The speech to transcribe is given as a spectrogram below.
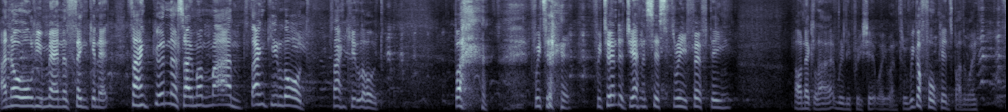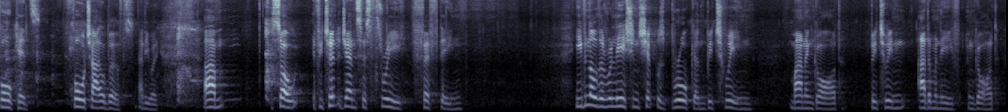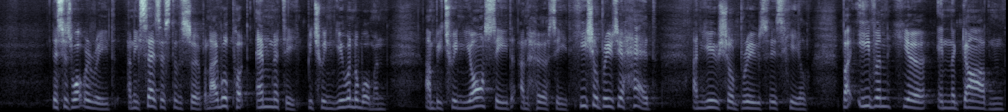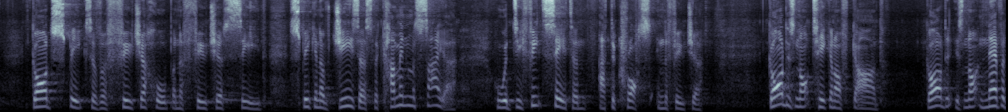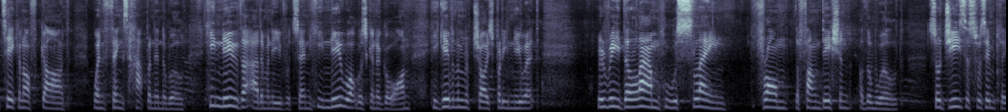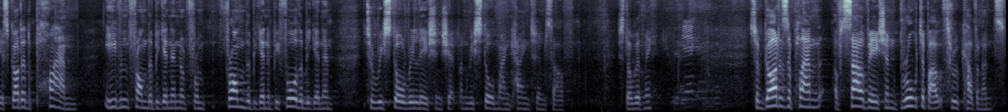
I know all you men are thinking it. Thank goodness I'm a man. Thank you, Lord. Thank you, Lord. But if we, t- if we turn to Genesis 3.15, oh, Nicola, I really appreciate what you went through. We got four kids, by the way. Four kids. Four childbirths. Anyway. Um, so if you turn to Genesis 3.15, even though the relationship was broken between man and God, between Adam and Eve and God, this is what we read. And he says this to the serpent I will put enmity between you and the woman, and between your seed and her seed. He shall bruise your head, and you shall bruise his heel. But even here in the garden, God speaks of a future hope and a future seed, speaking of Jesus, the coming Messiah, who would defeat Satan at the cross in the future. God is not taken off guard. God is not never taken off guard when things happen in the world. He knew that Adam and Eve would sin. He knew what was going to go on. He gave them a choice, but he knew it. We read the lamb who was slain from the foundation of the world. So Jesus was in place. God had a plan, even from the beginning and from, from the beginning, before the beginning, to restore relationship and restore mankind to himself. Still with me? Yes. So God has a plan of salvation brought about through covenants.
